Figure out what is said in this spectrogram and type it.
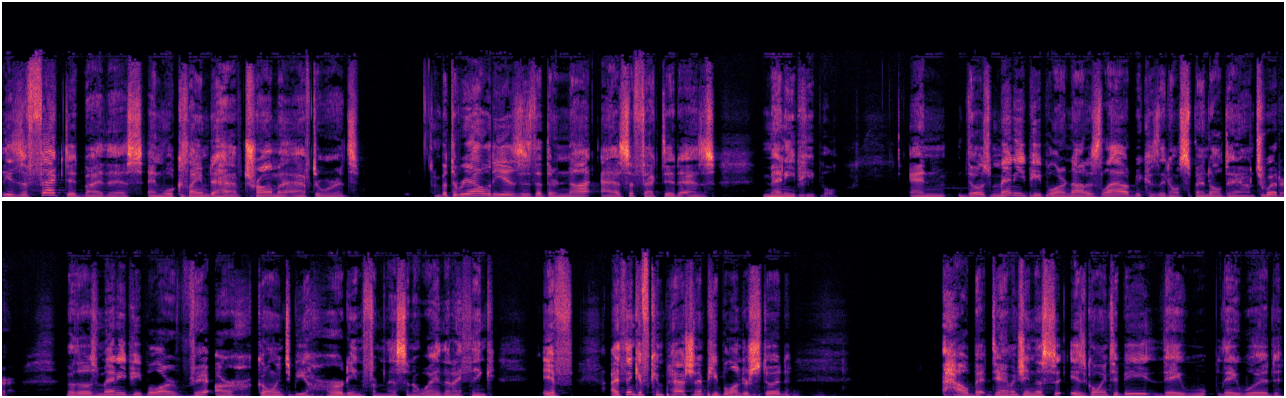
is affected by this and will claim to have trauma afterwards but the reality is is that they're not as affected as many people and those many people are not as loud because they don't spend all day on twitter but those many people are are going to be hurting from this in a way that I think if I think if compassionate people understood how damaging this is going to be, they they would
